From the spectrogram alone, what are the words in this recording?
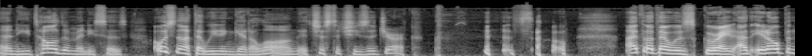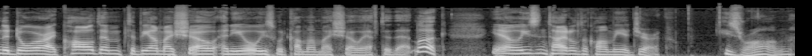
And he told him, and he says, "Oh, it's not that we didn't get along. It's just that she's a jerk." so, I thought that was great. I, it opened the door. I called him to be on my show, and he always would come on my show after that. Look, you know, he's entitled to call me a jerk. He's wrong,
